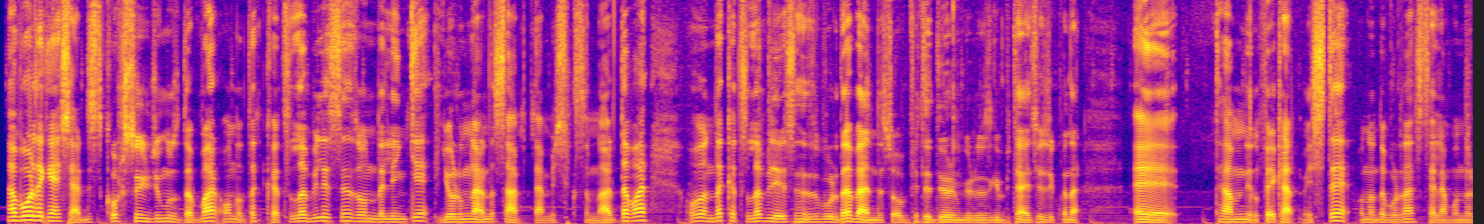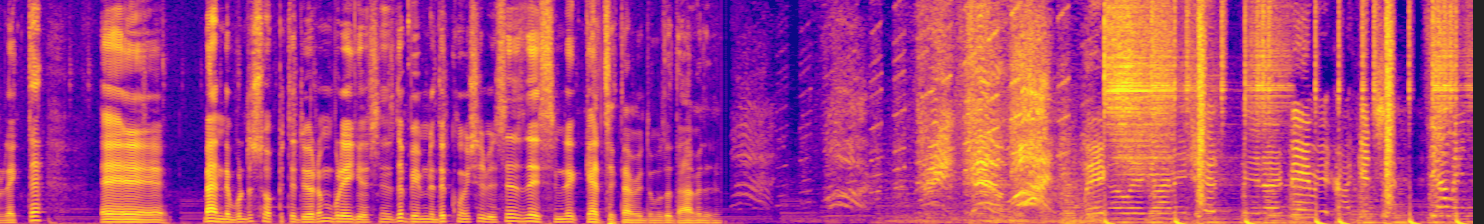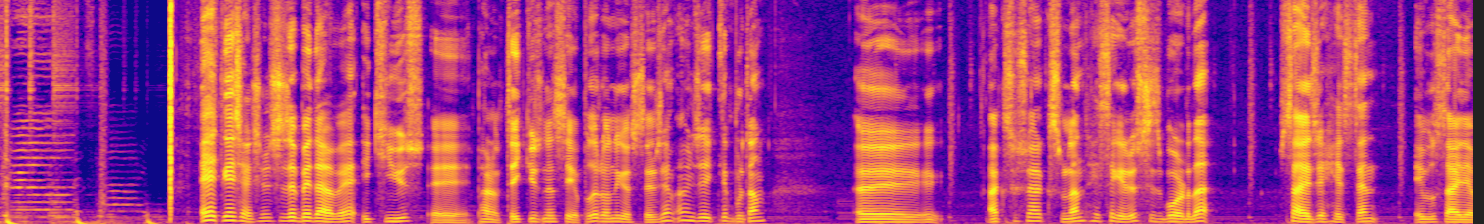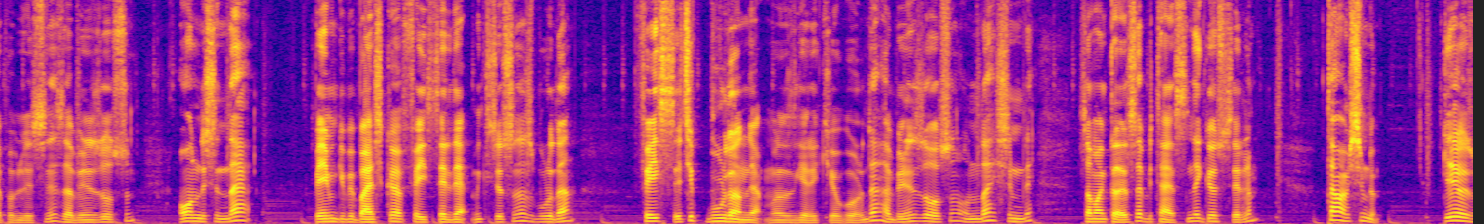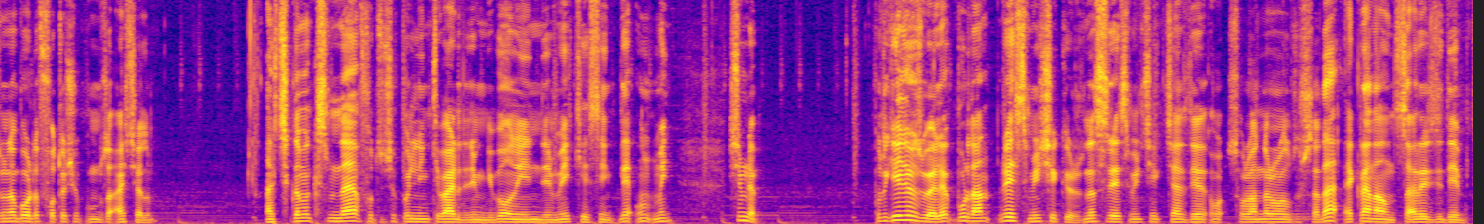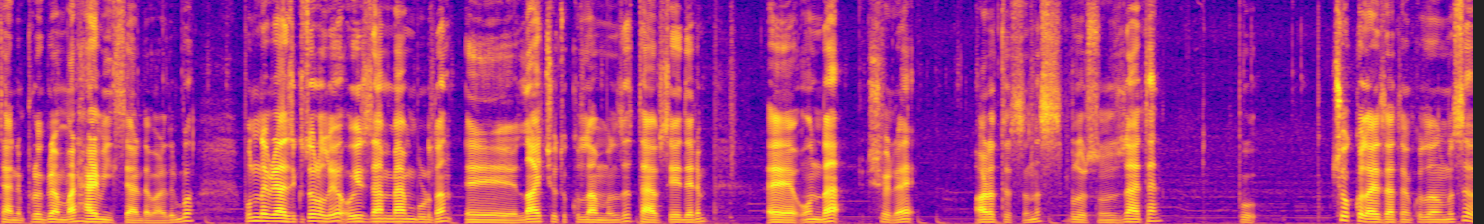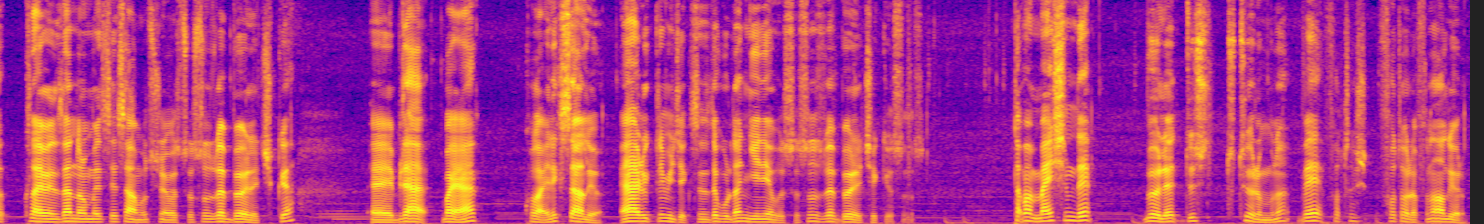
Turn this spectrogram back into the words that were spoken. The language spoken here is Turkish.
Ha bu arada gençler Discord sunucumuz da var. Ona da katılabilirsiniz. Onun da linki yorumlarda sabitlenmiş kısımlarda var. Ona da katılabilirsiniz. Burada ben de sohbet ediyorum gördüğünüz gibi. Bir tane çocuk bana eee thumbnail fake atmıştı. Ona da buradan selam Onur Rek'te. Eee ben de burada sohbet ediyorum. Buraya gelirseniz de benimle de konuşabilirsiniz. Neyse şimdi gerçekten videomuza devam edelim. Evet gençler şimdi size bedava 200 eee pardon tek yüz nasıl yapılır onu göstereceğim. Öncelikle buradan eee aksesuar kısmından HES'e geliyoruz. Siz bu arada sadece HES'ten Evil Style yapabilirsiniz haberiniz olsun. Onun dışında benim gibi başka face'leri de yapmak istiyorsanız buradan face seçip buradan yapmanız gerekiyor bu arada. Haberiniz olsun. Onu da şimdi zaman kalırsa bir tanesini de gösteririm. Tamam şimdi geliyoruz buna bu arada Photoshop'umuzu açalım. Açıklama kısmında Photoshop'un linki var dediğim gibi onu indirmeyi kesinlikle unutmayın. Şimdi bunu geliyoruz böyle buradan resmini çekiyoruz. Nasıl resmini çekeceğiz diye soranlar olursa da ekran alıntısı aracı diye bir tane program var. Her bilgisayarda vardır bu. Bunda birazcık zor oluyor. O yüzden ben buradan eee Lightshot'u kullanmanızı tavsiye ederim. Eee onu da şöyle aratırsınız bulursunuz zaten. Bu çok kolay zaten kullanılması. Klavyenizden normal ses alma tuşuna basıyorsunuz ve böyle çıkıyor. Ee, biraz bayağı kolaylık sağlıyor. Eğer yüklemeyeceksiniz de buradan yeniye basıyorsunuz ve böyle çekiyorsunuz. Tamam ben şimdi böyle düz tutuyorum bunu ve foto fotoğrafını alıyorum.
